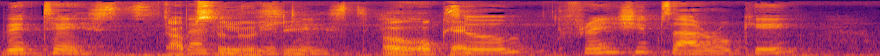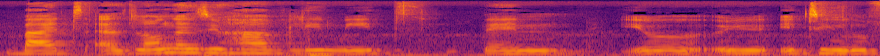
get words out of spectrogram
the test. That is Absolutely. the test. Oh, okay. So friendships are okay, but as long as you have limits, then you, you it will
